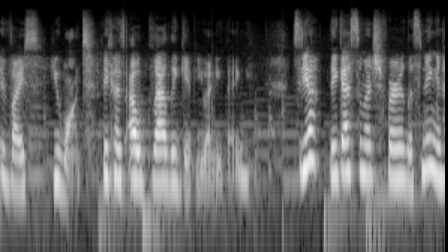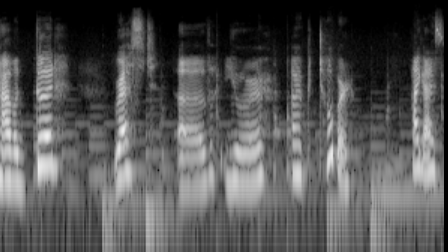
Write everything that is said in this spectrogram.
advice you want. Because I will gladly give you anything. So, yeah, thank you guys so much for listening and have a good rest of your October. Bye, guys.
